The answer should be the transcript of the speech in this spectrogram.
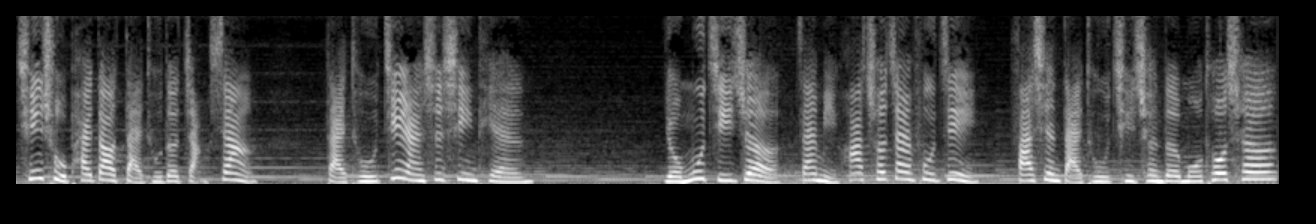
清楚拍到歹徒的长相，歹徒竟然是信田。有目击者在米花车站附近发现歹徒骑乘的摩托车，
